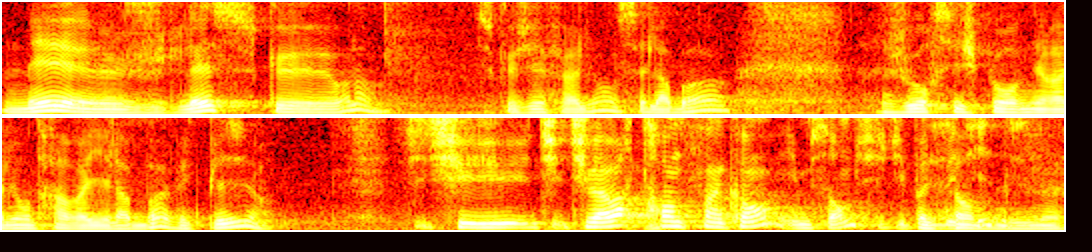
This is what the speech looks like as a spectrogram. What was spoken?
mais je laisse ce que, voilà, ce que j'ai fait à Lyon, c'est là-bas. Un jour, si je peux revenir à Lyon travailler là-bas, avec plaisir. Tu, vas avoir 35 ans, il me semble, si je ne dis pas de bêtises. 19,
